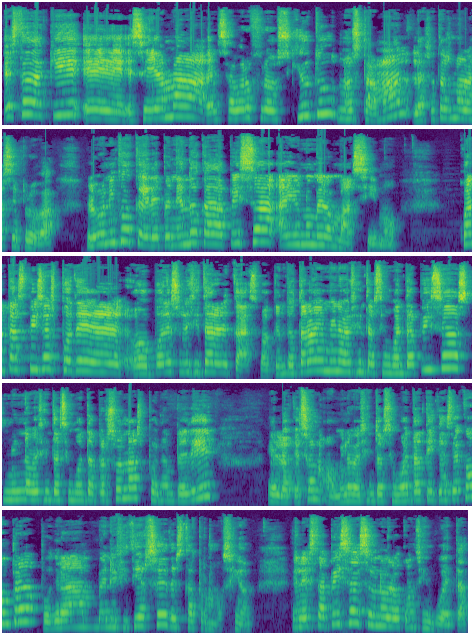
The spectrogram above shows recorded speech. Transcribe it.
Esta de aquí eh, se llama el sabor Frost Q2, no está mal, las otras no las he probado. Lo único que dependiendo de cada pizza hay un número máximo. ¿Cuántas pizzas puede, o puede solicitar el cashback? En total hay 1950 pizzas, 1950 personas pueden pedir en lo que son o 1950 tickets de compra, podrán beneficiarse de esta promoción. En esta pizza es 1,50€.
